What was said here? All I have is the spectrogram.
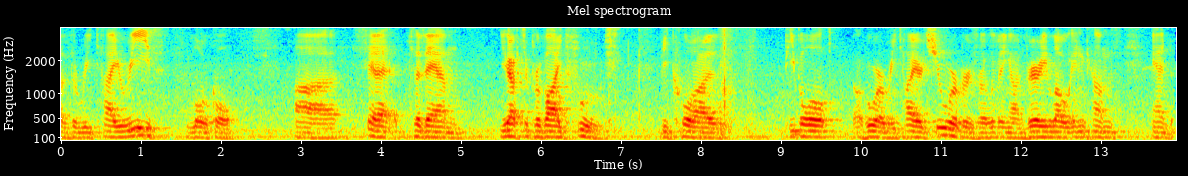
of the retirees local uh, said to them, you have to provide food because people who are retired shoe workers are living on very low incomes and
